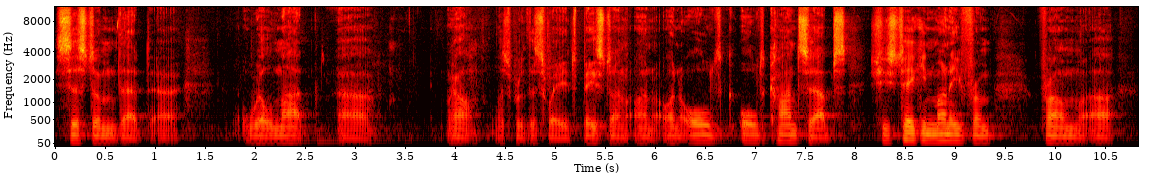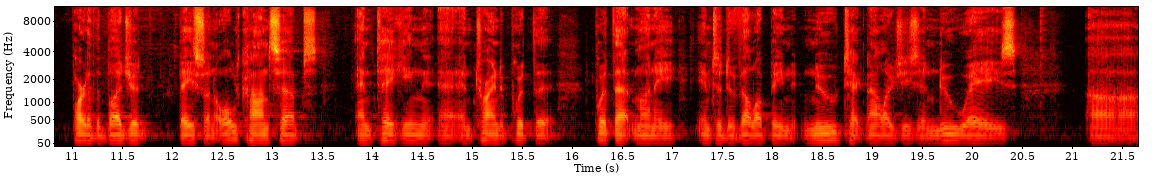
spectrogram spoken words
system that uh, will not, uh, well, let's put it this way, it's based on, on, on old, old concepts. She's taking money from, from uh, part of the budget based on old concepts and taking, and trying to put the, put that money into developing new technologies and new ways uh, uh,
